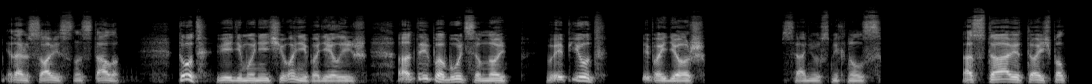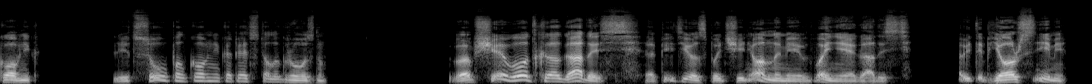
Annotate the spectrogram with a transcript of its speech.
Мне даже совестно стало. Тут, видимо, ничего не поделаешь, а ты побудь со мной. Выпьют, и пойдешь. Саня усмехнулся. — Оставит, товарищ полковник. Лицо у полковника опять стало грозным. — Вообще водка — гадость, а пить ее с подчиненными — вдвойне гадость. А ведь ты пьешь с ними.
